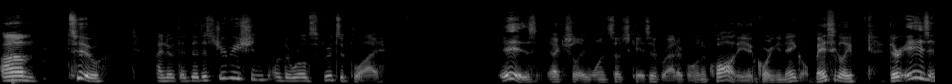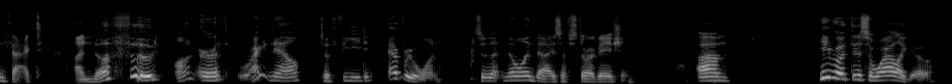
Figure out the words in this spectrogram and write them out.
Um, two, I note that the distribution of the world's food supply is actually one such case of radical inequality, according to Nagel. Basically, there is, in fact, enough food on Earth right now to feed everyone, so that no one dies of starvation. Um, he wrote this a while ago.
